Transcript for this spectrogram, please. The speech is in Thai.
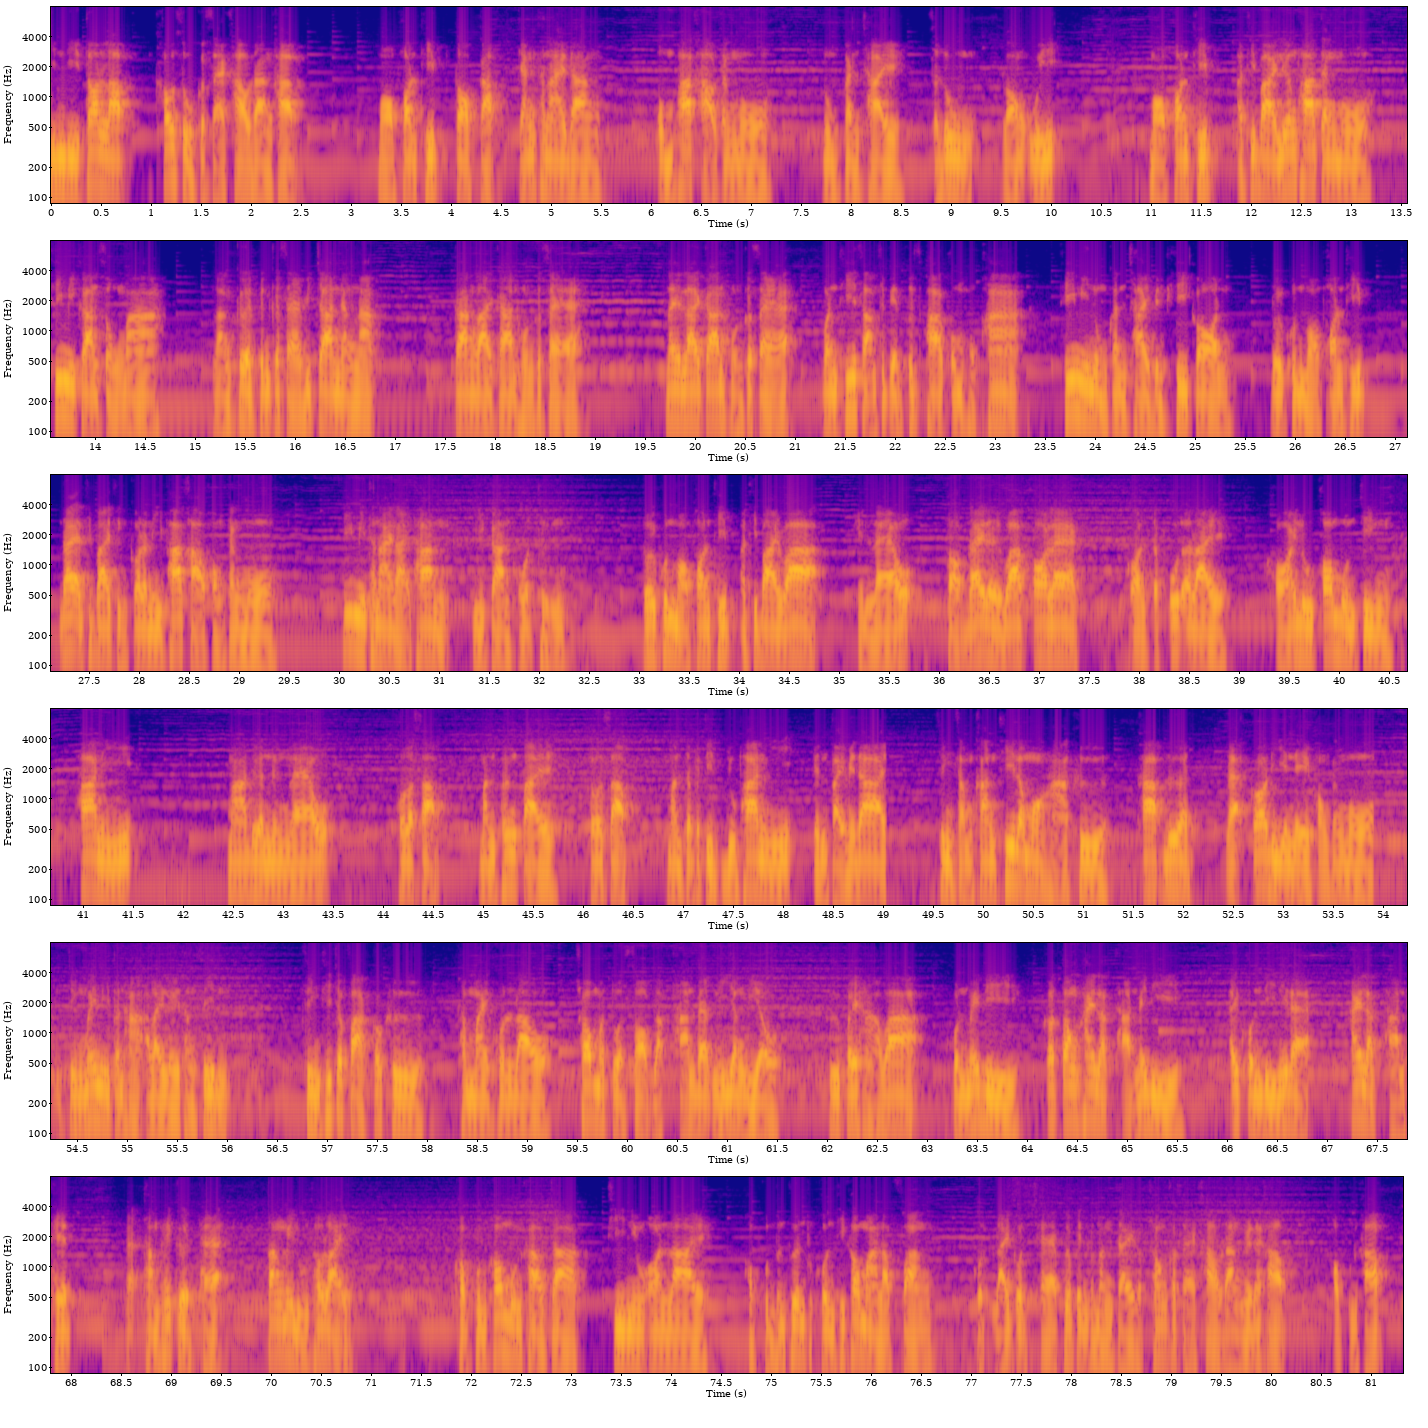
ยินดีต้อนรับเข้าสู่กระแสข่าวดังครับ หมอพรทิพย์ตอบกับแก๊งทนายดังอมผ้าขาวแตงโม หนุ่มกัญชัย สะดุ้ง ร้องอุ๊ย หมอพรทิพย์อธิบายเรื่องผ้าแตงโมที่มีการส่งมา หลังเกิดเป็นกระแสวิจารณ์อย่างหนัก กลางรายการโหนกระแส ในรายการโหนกระแสวันที่ 31 พฤษภาคม 65 ที่มีหนุ่มกัญชัยเป็นพิธีกร โดยคุณหมอพรทิพย์ได้อธิบายถึงกรณีผ้าขาวของแตงโม ที่มีทนายหลายท่านมีการโพสต์ถึง โดยคุณหมอพรทิพย์อธิบายว่า เห็นแล้วตอบได้เลยว่าข้อแรก ก่อนจะพูดอะไร ขอให้รู้ข้อมูลจริง ผ้านี้ มาเดือนหนึ่งแล้ว โทรศัพท์มันเพิ่งไป โทรศัพท์มันจะไปติดอยู่ผ้านี้เป็นไปไม่ได้ สิ่งสำคัญที่เรามองหาคือคราบเลือด และก็ DNA ของแตงโม มันจึงไม่มีปัญหาอะไรเลยทั้งสิ้น สิ่งที่จะฝากก็คือทำไมคนเรา ชอบมาตรวจสอบหลักฐานแบบนี้อย่างเดียว คือไปหาว่าคนไม่ดีก็ต้องให้หลักฐานไม่ดี ไอ้คนดีนี่แหละ ให้หลักฐานเท็จ และทำให้เกิดแพ้ตั้งไม่รู้เท่าไหร่ ขอบคุณข้อมูลข่าวจาก T New ออนไลน์ขอบคุณเพื่อนๆทุกคนที่เข้ามารับฟัง กดไลค์กดแชร์เพื่อเป็นกำลังใจกับช่องกระแสข่าวดังด้วยนะครับ ขอบคุณครับ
